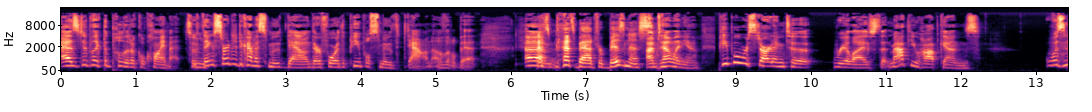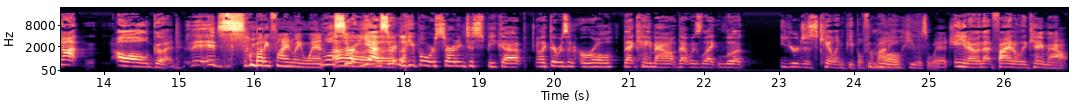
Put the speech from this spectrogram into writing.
as did like the political climate so Mm. things started to kind of smooth down therefore the people smoothed down a little bit That's Um, that's bad for business. I'm telling you, people were starting to realize that Matthew Hopkins was not all good. It's Somebody finally went. well, cer- yeah, "Uh." certain people were starting to speak up. Like there was an earl that came out that was like, "Look, you're just killing people for money." Well, he was a witch. you know, and that finally came out.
